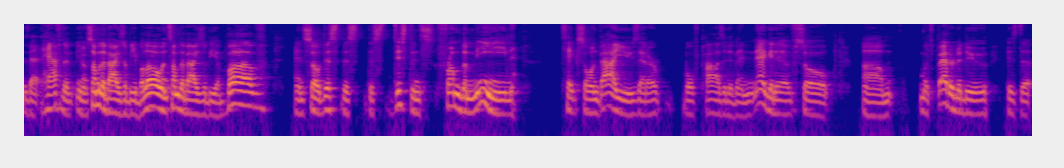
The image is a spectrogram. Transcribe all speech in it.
is that half the you know some of the values will be below and some of the values will be above, and so this this this distance from the mean takes on values that are both positive and negative. So um, what's better to do is to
